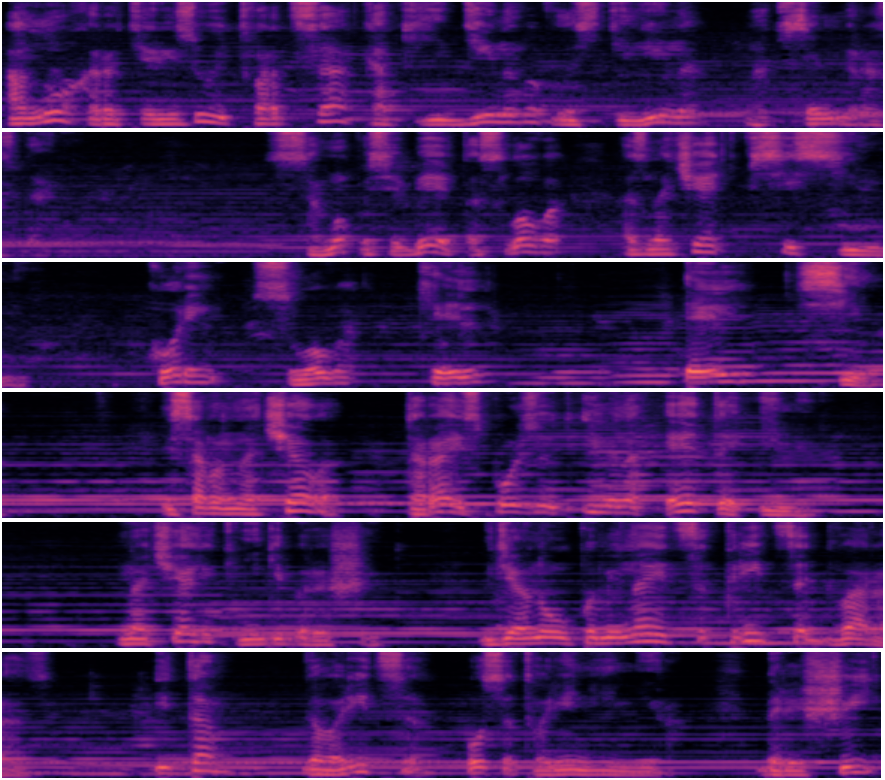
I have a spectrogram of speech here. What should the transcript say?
Оно характеризует Творца как единого властелина над всем мирозданием. Само по себе это слово означает «всесильный». Корень слова «кель» – «эль» – «сила». И с самого начала Тара использует именно это имя в начале книги Берешит, где оно упоминается 32 раза. И там говорится о сотворении мира. Берешит,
